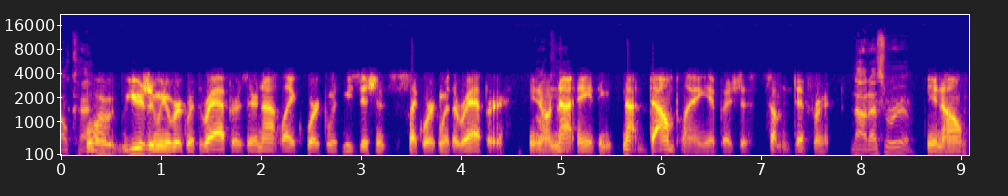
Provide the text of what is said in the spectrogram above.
Okay. Or usually when you work with rappers, they're not like working with musicians. It's just like working with a rapper. You know, Okay. not anything, not downplaying it, but it's just something different. no, that's real. You know.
